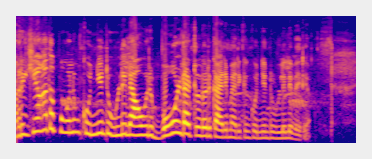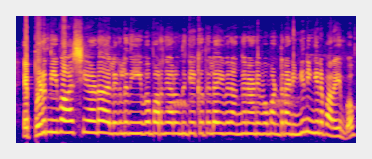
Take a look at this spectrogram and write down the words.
അറിയാതെ പോലും കുഞ്ഞിന്റെ ഉള്ളിൽ ആ ഒരു ബോൾഡായിട്ടുള്ള ഒരു കാര്യമായിരിക്കും കുഞ്ഞിന്റെ ഉള്ളിൽ വരിക. എപ്പോഴും നീ വാശിയാണ് അല്ലെങ്കിൽ നീ ഇവൻ പറഞ്ഞാലൊന്നും കേൾക്കത്തില്ല ഇവൻ അങ്ങനെയാണ് ഇവൻ മണ്ടനാണ് ഇങ്ങനെ ഇങ്ങനെ പറയുമ്പം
